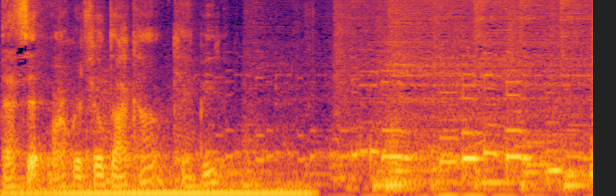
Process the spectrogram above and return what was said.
That's it, markwhitfield.com. Can't beat it.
